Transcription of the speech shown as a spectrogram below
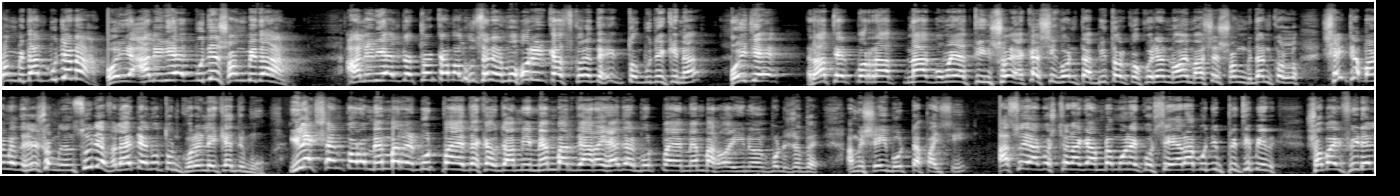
সংবিধান বুঝে না? ওই আলী রিয়াজ বুঝে সংবিধান। আলী রিয়াজ, ডক্টর কামাল হোসেনের মোহরির কাজ করে দেখ তো বুঝে কিনা? ওই যে রাতের পর রাত না ঘুমাইয়া তিনশো একাশি ঘণ্টা বিতর্ক করে নয় মাসের সংবিধান করল, সেইটা বাংলাদেশের সংবিধান সুরে ফেলাই দিয়ে নতুন করে লিখে দিব ইলেকশন করো, মেম্বারের ভোট পায়ে দেখাও যে আমি মেম্বার যে আড়াই হাজার ভোট পায়ে মেম্বার হয় ইউনিয়ন পরিষদে, আমি সেই ভোটটা পাইছি। পাঁচই আগস্টের আগে আমরা মনে করছি এরা বুঝি পৃথিবীর সবাই ফিডেল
